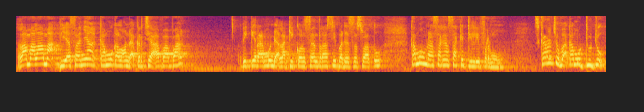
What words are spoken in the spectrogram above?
lama-lama biasanya kamu kalau tidak kerja apa-apa, pikiranmu tidak lagi konsentrasi pada sesuatu, kamu merasakan sakit di livermu. Sekarang coba kamu duduk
